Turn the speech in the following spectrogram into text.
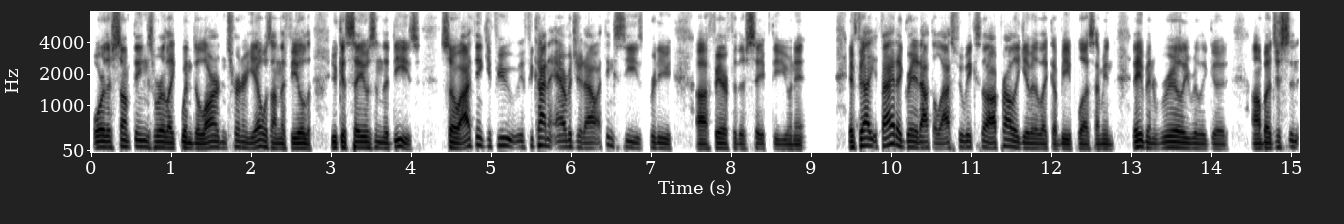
or there's some things where like when Delarrin Turner-Yell was on the field, you could say it was in the D's. So I think if you if you kind of average it out, I think C is pretty uh, fair for their safety unit. If I if I had to grade it out the last few weeks though, I'd probably give it like a B plus. I mean, they've been really really good. Um, but just in,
